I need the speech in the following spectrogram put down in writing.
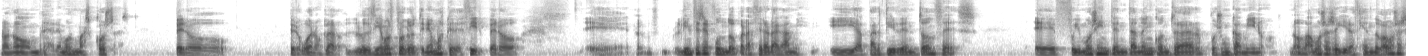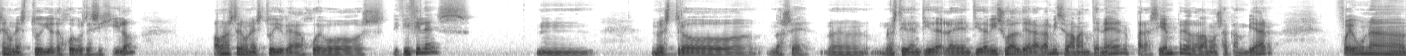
No, no, hombre, haremos más cosas. Pero, pero bueno, claro, lo decíamos porque lo teníamos que decir, pero eh, Lince se fundó para hacer Aragami y a partir de entonces eh, fuimos intentando encontrar pues un camino, ¿no? Vamos a seguir haciendo, vamos a hacer un estudio de juegos de sigilo, vamos a hacer un estudio que haga juegos difíciles, mm, nuestro, no sé, nuestra identidad, la identidad visual de Aragami se va a mantener para siempre o la vamos a cambiar fue una,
